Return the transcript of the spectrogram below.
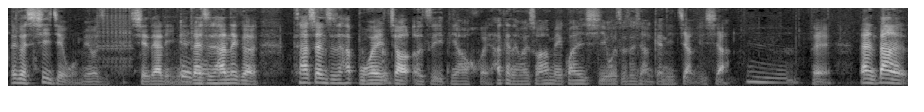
那个细节我没有写在里面，但是她那个。她甚至她不会叫儿子一定要回，她可能会说啊，没关系，我只是想跟你讲一下。嗯，对。但当然，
